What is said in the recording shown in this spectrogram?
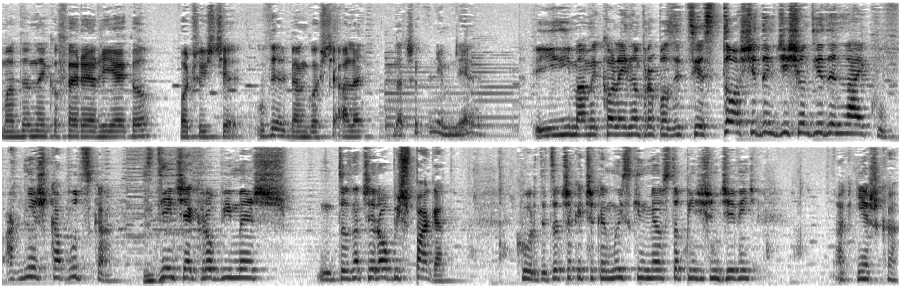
Ma danego Ferreriego. Oczywiście uwielbiam gościa, ale dlaczego nie mnie? I mamy kolejną propozycję. 171 lajków. Agnieszka Pucka. Zdjęcie jak robimy sz... To znaczy robi szpagat. Kurde, to czekaj, czekaj, mój skin miał 159. Agnieszka,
